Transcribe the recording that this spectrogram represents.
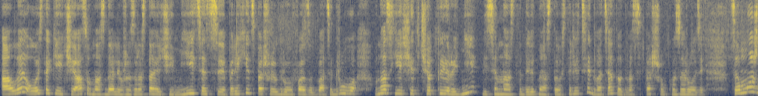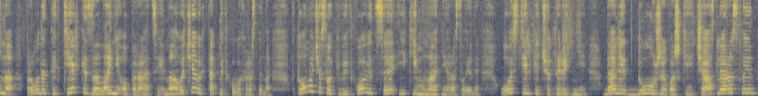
Але ось такий час, у нас далі вже зростаючий місяць, перехід з першої в другу фазу 22-го. У нас є ще 4 дні, 18-19 в стрільці, 20-21 в козерозі. Це можна проводити тільки зелені операції на овочевих та квіткових рослинах. В тому числі квіткові це і кімнатні рослини. Ось тільки 4 дні. Далі дуже важкий час для рослин,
